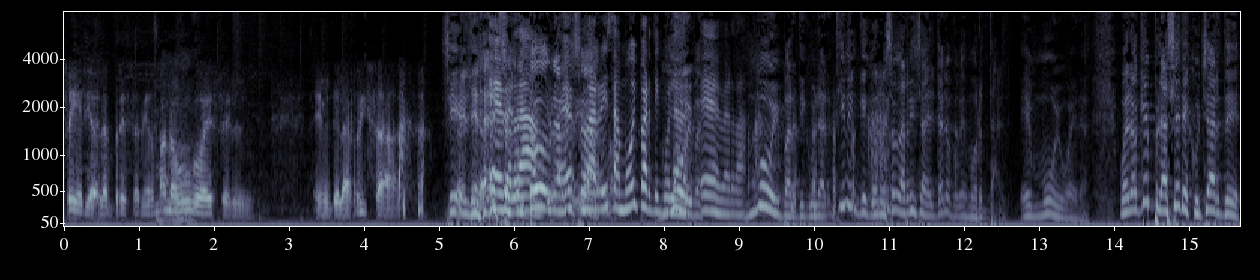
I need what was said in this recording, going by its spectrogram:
seria de la empresa. Mi hermano Hugo es el, el de la risa. Sí, el de la Es sobre verdad. todo una es risa, una risa muy particular. Muy es verdad. Muy particular. Tienen que conocer la risa del Tano porque es mortal. Es muy buena. Bueno, qué placer escucharte.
